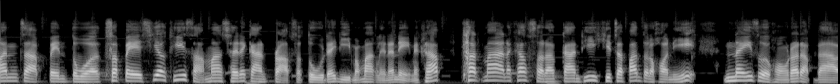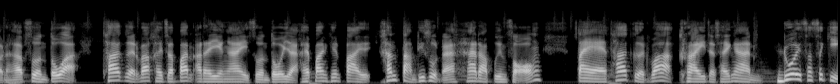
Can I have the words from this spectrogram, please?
มันจะเป็นตัวสเปเชียลที่สามารถใช้ในการปราบศัตรูได้ดีมากๆเลยนั่นเองนะครับถัดมานะครับสำหรับการที่คิดจะปั้นตัวละครนี้ ในส่วนของระดับดาวนะครับส่วนตัวถ้าเกิดว่าใครจะปั้นอะไรยังไง ส่วนตัวอยากให้ปั้นขึ้นไปขั้นต่ำที่สุดนะ5ดาวปืน 2 แต่ถ้าเกิดว่าใครจะใช้งานด้วยซาสกิ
